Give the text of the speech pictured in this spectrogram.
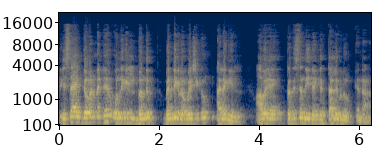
ഇസ്രായേൽ ഗവൺമെന്റ് ഒന്നുകിൽ ബന്ധു ബന്ദികളെ ഉപേക്ഷിക്കും അല്ലെങ്കിൽ അവരെ പ്രതിസന്ധിയിലേക്ക് തള്ളിവിടും എന്നാണ്.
